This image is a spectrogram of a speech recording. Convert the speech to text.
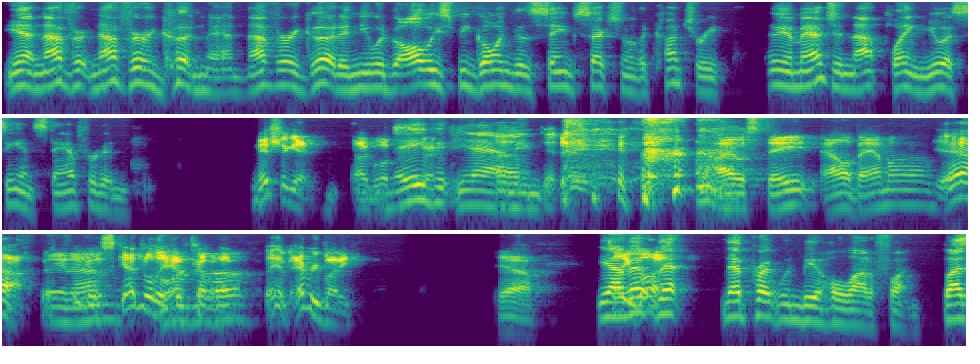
yeah, not very, not very good, man. Not very good. And you would always be going to the same section of the country. I mean, imagine not playing USC and Stanford and Michigan. Whoops, sorry. Navy. Yeah, I Um, mean, Iowa State, Alabama. yeah, the A&M, schedule they have coming up. They have everybody. Yeah. yeah, that, what. that that probably wouldn't be a whole lot of fun. But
